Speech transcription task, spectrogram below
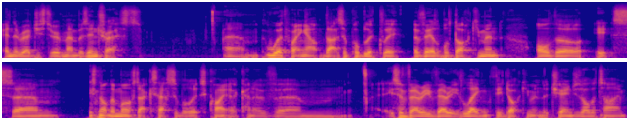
in the Register of Members' Interests. Um, worth pointing out that's a publicly available document, although it's um, it's not the most accessible. It's quite a kind of um, it's a very very lengthy document that changes all the time,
